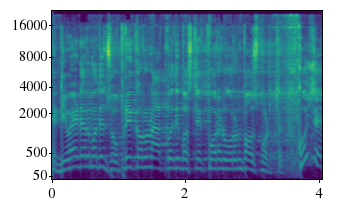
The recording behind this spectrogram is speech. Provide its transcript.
डिवायडरमध्ये झोपडी करून आतमध्ये बसलेत पोरण वरून पाऊस पडतो खुश आहेत.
